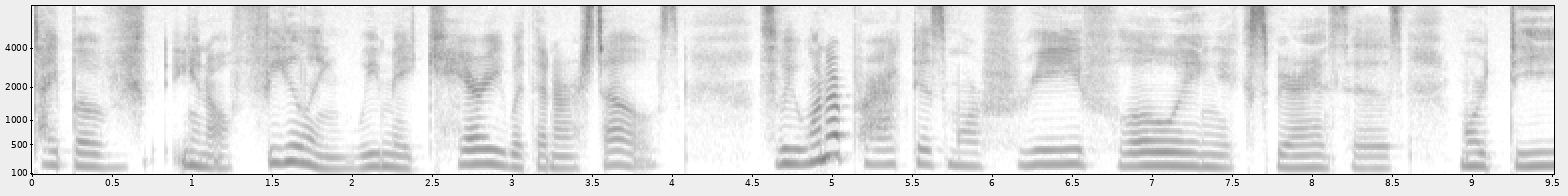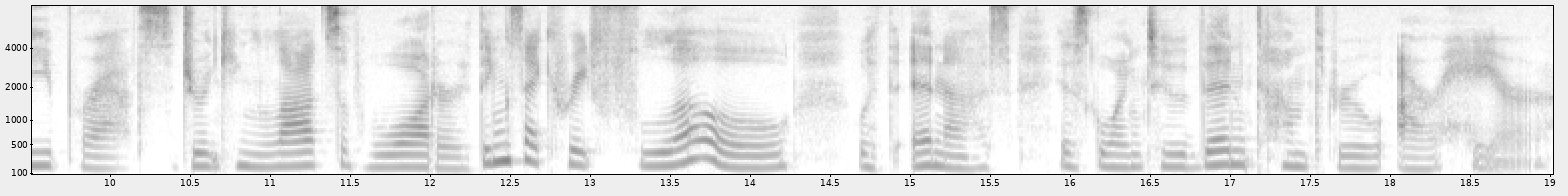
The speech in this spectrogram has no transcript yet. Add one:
type of, you know, feeling we may carry within ourselves. So we want to practice more free flowing experiences, more deep breaths, drinking lots of water, things that create flow within us is going to then come through our hair.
